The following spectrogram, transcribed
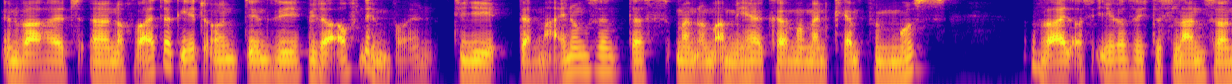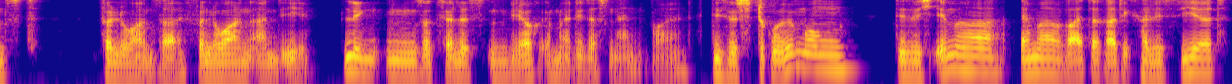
in Wahrheit äh, noch weitergeht und den sie wieder aufnehmen wollen. Die der Meinung sind, dass man um Amerika im Moment kämpfen muss, weil aus ihrer Sicht das Land sonst verloren sei, verloren an die Linken, Sozialisten, wie auch immer die das nennen wollen. Diese Strömung, die sich immer, immer weiter radikalisiert,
